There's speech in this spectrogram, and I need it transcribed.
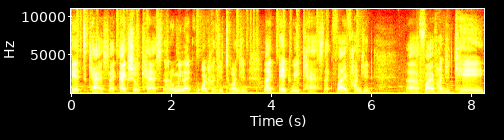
bet cash like actual cash. And i don't mean like 100 200 like betway cash like 500 uh 500k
